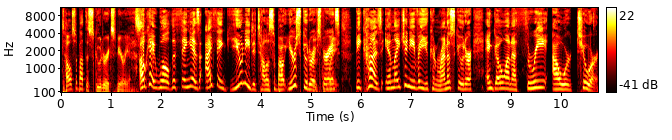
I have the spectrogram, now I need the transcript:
Tell us about the scooter experience. Okay, well, the thing is, I think you need to tell us about your scooter experience because in Lake Geneva, you can rent a scooter and go on a three hour tour.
